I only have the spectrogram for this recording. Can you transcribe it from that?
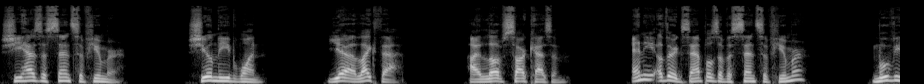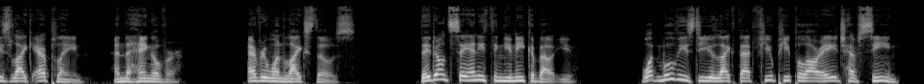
She has a sense of humor. She'll need one. Yeah, like that. I love sarcasm. Any other examples of a sense of humor? Movies like Airplane and The Hangover. Everyone likes those. They don't say anything unique about you. What movies do you like that few people our age have seen?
